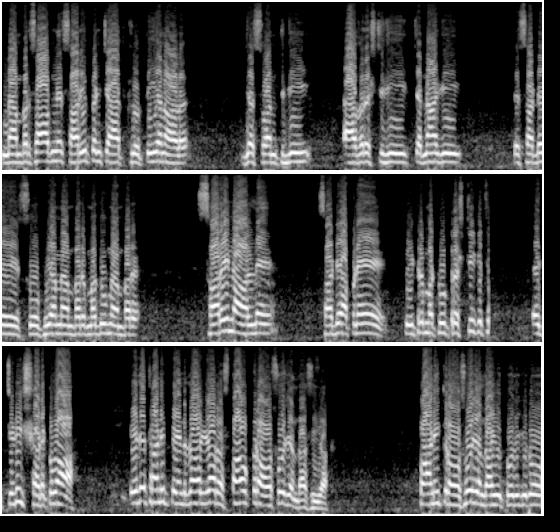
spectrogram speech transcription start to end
ਮੈਂਬਰ ਸਾਹਿਬ ਨੇ ਸਾਰੀ ਪੰਚਾਇਤ ਖਲੋਤੀ ਆ ਨਾਲ, ਜਸਵੰਤ ਜੀ, ਐਵਰਸਟ ਜੀ, ਚੰਨਾ ਜੀ ਤੇ ਸਾਡੇ ਸੋਫੀਆ ਮੈਂਬਰ, ਮਧੂ ਮੈਂਬਰ, ਸਾਰੇ ਨਾਲ ਨੇ। ਸਾਡੇ ਆਪਣੇ ਪੀਟਰ ਮੱਟੂ ਟਰਸਟੀ ਕਿੱਥੇ, ਇਹ ਜਿਹੜੀ ਸੜਕ ਵਾ, ਇਹਦੇ ਥਾਣੀ ਪਿੰਡ ਦਾ ਜਿਹੜਾ ਰਸਤਾ ਉਹ ਕ੍ਰਾਸ ਹੋ ਜਾਂਦਾ ਸੀਗਾ। ਪਾਣੀ ਕ੍ਰਾਸ ਹੋ ਜਾਂਦਾ ਸੀ ਉੱਤੋਂ ਦੀ ਜਦੋਂ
